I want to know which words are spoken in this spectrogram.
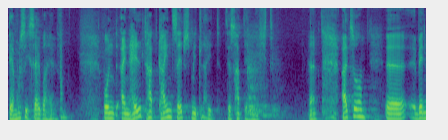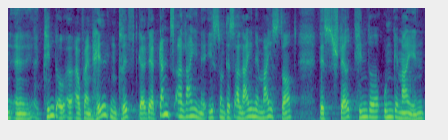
Der muss sich selber helfen. Und ein Held hat kein Selbstmitleid. Das hat er nicht. Also, äh, wenn äh, Kind äh, auf einen Helden trifft, der ganz alleine ist und das alleine meistert, das stärkt Kinder ungemein,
